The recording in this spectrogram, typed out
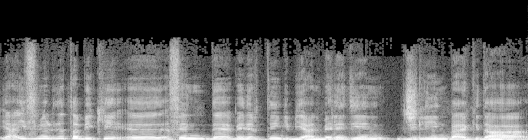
Ya İzmir'de tabii ki e, senin de belirttiğin gibi yani belediyeciliğin belki daha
